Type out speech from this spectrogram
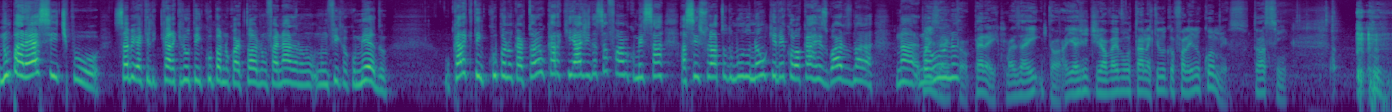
Não parece, tipo, sabe aquele cara que não tem culpa no cartório, não faz nada, não, não fica com medo? O cara que tem culpa no cartório é o cara que age dessa forma, começar a censurar todo mundo, não querer colocar resguardos na, na, na Pois urna. é, então, peraí. Mas aí, então, aí a gente já vai voltar naquilo que eu falei no começo. Então, assim,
